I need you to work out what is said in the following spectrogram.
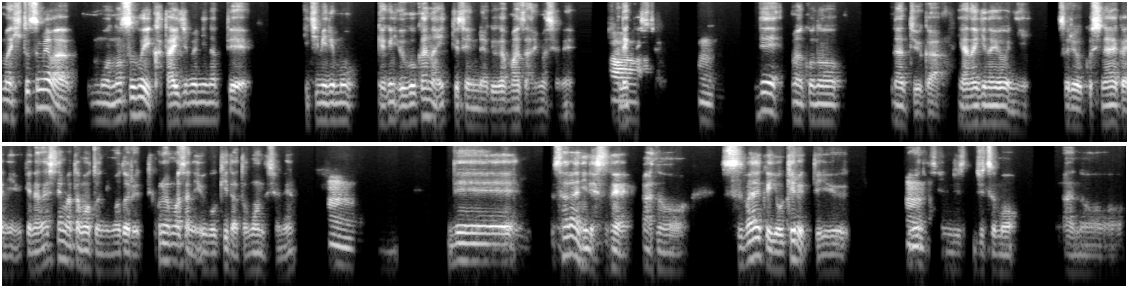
まあ一つ目はものすごい硬い自分になって1ミリも逆に動かないっていう戦略がまずありますよね。あー跳ね返しちゃううん。で、まあ、このなんていうか柳のようにそれをこうしなやかに受け流してまた元に戻るってこれはまさに動きだと思うんですよね。うん。でさらにですねあの素早く避けるっていうう。ようんな戦術も、あの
